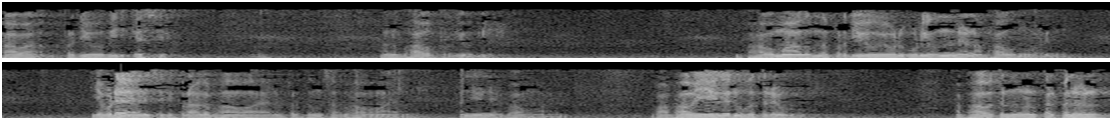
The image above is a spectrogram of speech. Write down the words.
ഭാവപ്രതിയോഗി എസ് ആണ് ഭാവപ്രതിയോഗി. ഭാവമാകുന്ന പ്രതിയോഗിയോട് കൂടി ഒന്നിനെയാണ് അഭാവം എന്ന് പറയുന്നത്. എവിടെയായാലും ശരി പ്രാഗഭാവമായാലും പ്രധ്വംസഭാവമായാലും അന്യോന്യഭാവമായാലും അഭാവം ഏകരൂപത്തിലേ ഉള്ളൂ. അഭാവത്തിൽ നിങ്ങൾ കൽപ്പനകൾ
